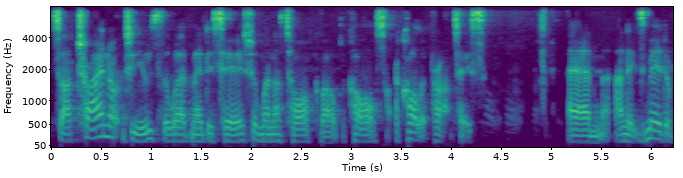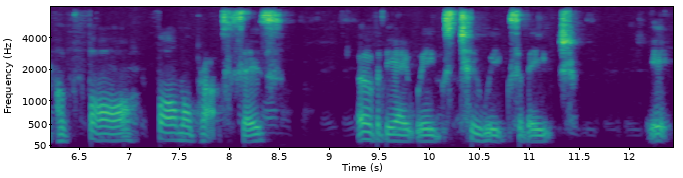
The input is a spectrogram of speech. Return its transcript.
So I try not to use the word meditation when I talk about the course. I call it practice. Um, and it's made up of four formal practices over the eight weeks, two weeks of each. It,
